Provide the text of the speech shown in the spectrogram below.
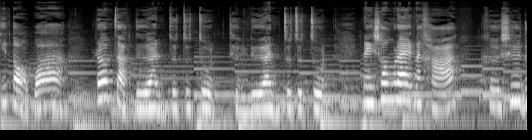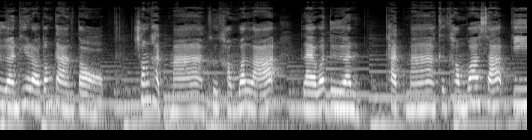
ที่ตอบว่า เริ่มจากเดือนจุดๆถึงเดือนจุดๆในช่องแรกนะคะ คือชื่อเดือนที่เราต้องการตอบ ช่องถัดมาคือคำว่าละ แปลว่าเดือน ถัดมาคือคำว่าซับยี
